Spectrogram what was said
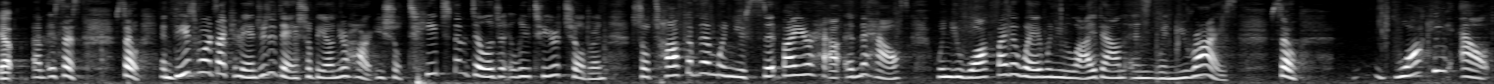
Yep. Um, it says, so, and these words I I command you today shall be on your heart. You shall teach them diligently to your children. Shall talk of them when you sit by your ho- in the house, when you walk by the way, when you lie down, and when you rise. So, walking out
